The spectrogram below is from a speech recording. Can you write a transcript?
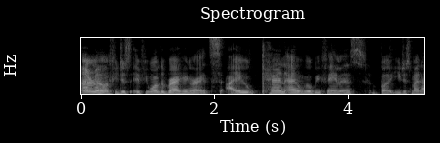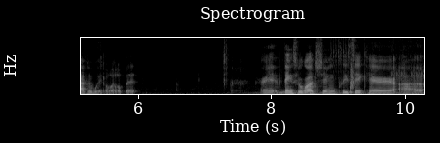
I don't know if you just if you want the bragging rights, I can and will be famous, but you just might have to wait a little bit. All right, thanks for watching. Please take care, uh,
